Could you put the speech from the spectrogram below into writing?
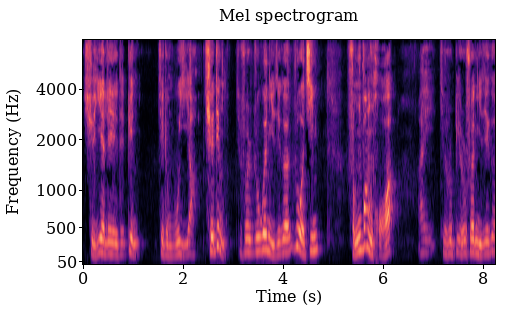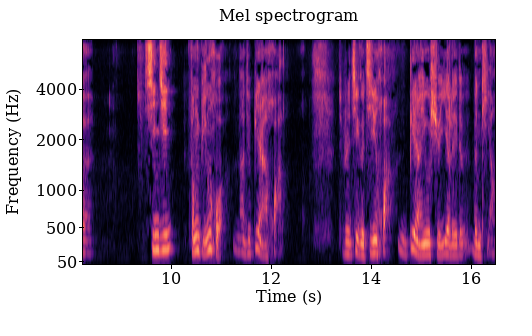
血液类的病，这种无疑啊，确定的。就说如果你这个弱金逢旺火，哎，就是比如说你这个心金。逢丙火，那就必然化了，就是这个基因化，必然有血液类的问题啊。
